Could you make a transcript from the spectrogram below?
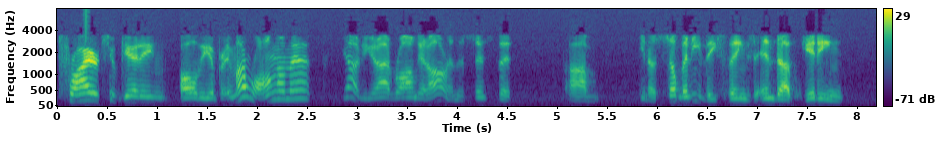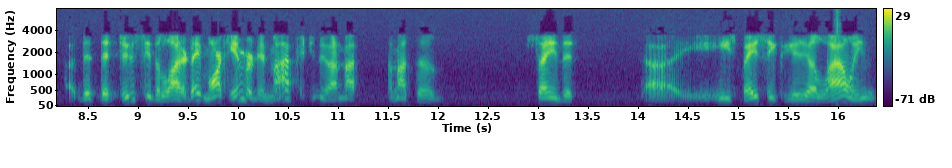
prior to getting all the information. Am I wrong on that? No, you're not wrong at all in the sense that, um, you know, so many of these things end up getting uh, that, that do see the light of day. Mark Emmert, in my opinion, I'm not, I'm not the saying that uh, he's basically allowing,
